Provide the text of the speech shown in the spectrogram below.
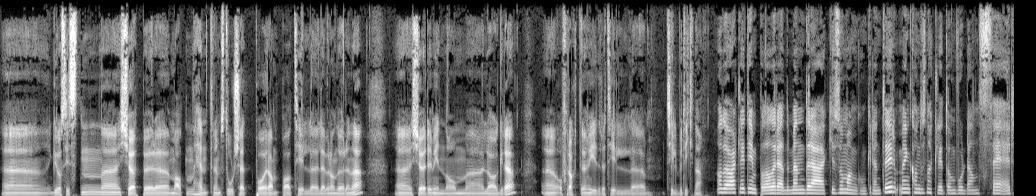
Eh, grossisten eh, kjøper eh, maten, henter dem stort sett på rampa til leverandørene. kjører dem innom lageret og frakter dem videre til, til butikkene. Og Du har vært litt innpå det allerede, men dere er ikke så mange konkurrenter. Men Kan du snakke litt om hvordan ser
